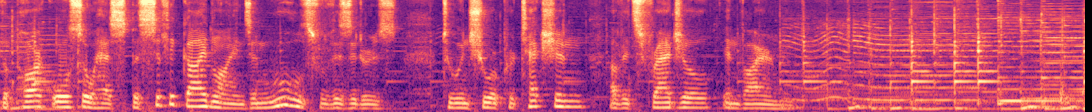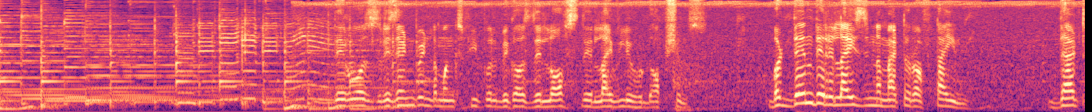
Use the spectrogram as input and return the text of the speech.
The park also has specific guidelines and rules for visitors to ensure protection of its fragile environment. There was resentment amongst people because they lost their livelihood options. But then they realized in a matter of time that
